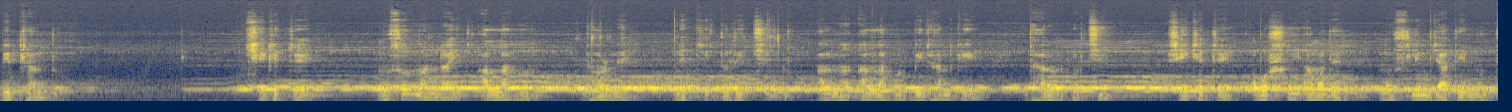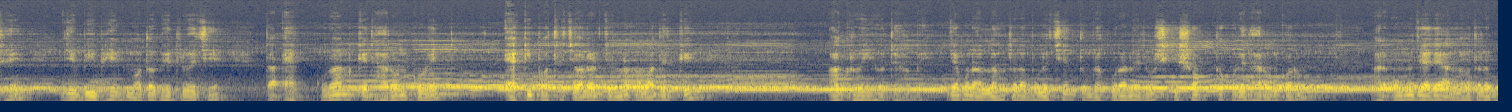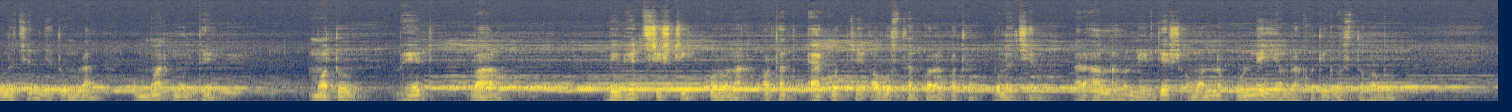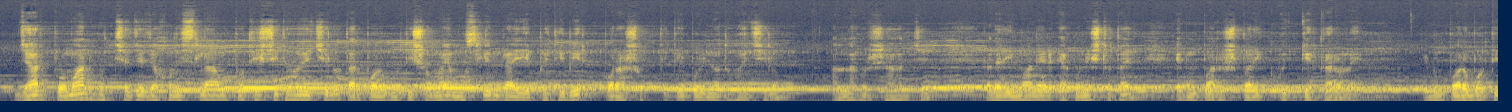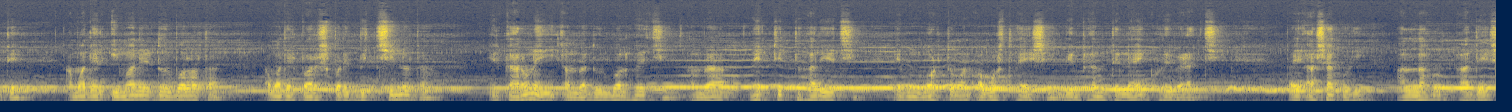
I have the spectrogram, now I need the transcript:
বিভ্রান্ত। সেক্ষেত্রে মুসলমানরাই আল্লাহর ধর্মের নেতৃত্ব দিচ্ছে আলমা আল্লাহর বিধানকে ধারণ করছে। সেই ক্ষেত্রে অবশ্যই আমাদের মুসলিম জাতির মধ্যে যে বিভেদ, মতভেদ রয়েছে তা এক কোরআনকে ধারণ করে একই পথে চলার জন্য আমাদেরকে আগ্রহী হতে হবে। যেমন আল্লাহ তালা বলেছেন, তোমরা কোরআনের রশিকে শক্ত করে ধারণ করো। আর অন্য জায়গায় আল্লাহ তালা বলেছেন যে, তোমরা উম্মার মধ্যে মতভেদ বা বিভেদ সৃষ্টি করো না। অর্থাৎ একত্রে অবস্থান করার কথা বলেছেন। আর আল্লাহর নির্দেশ অমান্য করলেই আমরা যার প্রমাণ হচ্ছে যে যখন ইসলাম প্রতিষ্ঠিত হয়েছিল, তার পরবর্তী সময়ে মুসলিমরা এই পৃথিবীর পরাশক্তিতে পরিণত হয়েছিল। আল্লাহর সাহায্যে, তাদের ইমানের একনিষ্ঠতায় এবং পারস্পরিক ঐক্যের কারণে। এবং পরবর্তীতে আমাদের ইমানের দুর্বলতা, আমাদের পারস্পরিক বিচ্ছিন্নতা, এর কারণেই আমরা দুর্বল হয়েছি, আমরা নেতৃত্ব হারিয়েছি এবং বর্তমান অবস্থায় এসে বিভ্রান্তের ন্যায় ঘুরে বেড়াচ্ছি। তাই আশা করি আল্লাহর আদেশ,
